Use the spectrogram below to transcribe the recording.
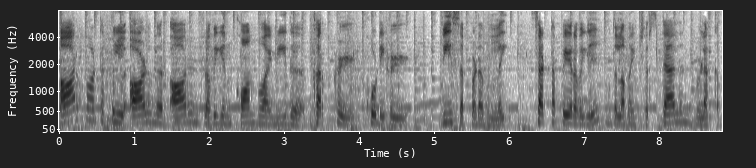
ஆர்ப்பாட்டத்தில் ஆளுநர் ஆர் என் ரவியின் கான்வாய் மீது கற்கள் கொடிகள் வீசப்படவில்லை. சட்டப்பேரவையில் முதலமைச்சர் ஸ்டாலின் விளக்கம்.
